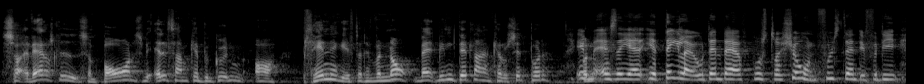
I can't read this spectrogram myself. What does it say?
så erhvervslivet som borgerne, så vi alle sammen kan begynde at planlægge efter det. Hvornår, hvad, hvilken deadline kan du sætte på det? Jamen, altså, jeg, jeg deler jo den der frustration fuldstændig, fordi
